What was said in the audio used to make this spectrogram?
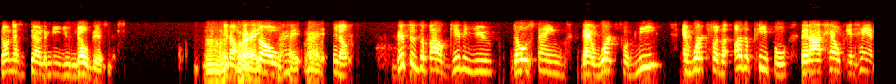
don't necessarily mean you know business. Mhm. You know, right, so right, right. you know, this is about giving you those things that work for me and work for the other people that I've helped enhance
